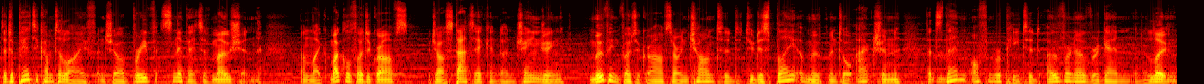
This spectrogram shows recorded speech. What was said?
that appear to come to life and show a brief snippet of motion. Unlike muggle photographs, which are static and unchanging, moving photographs are enchanted to display a movement or action that's then often repeated over and over again in a loop.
